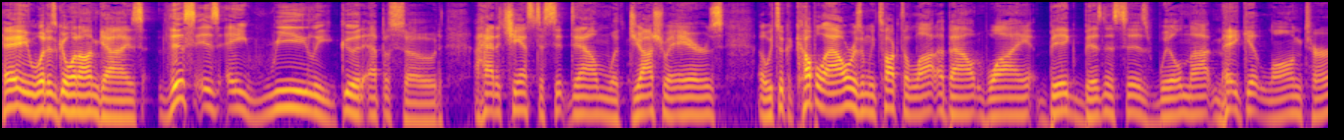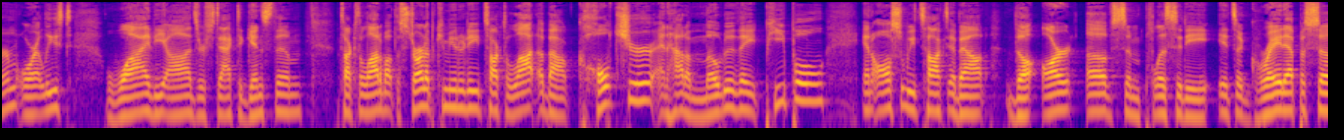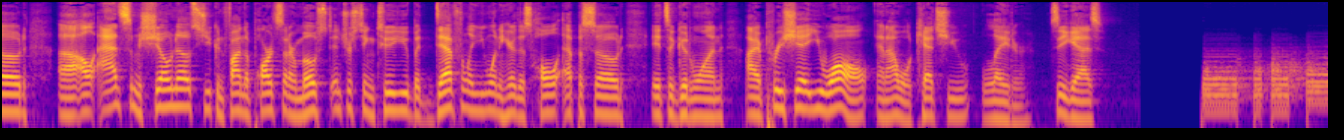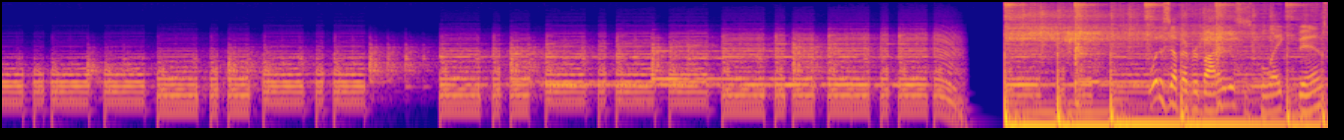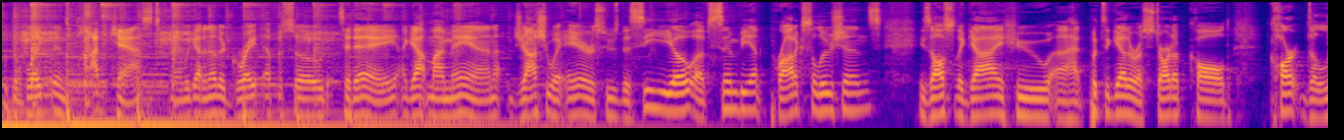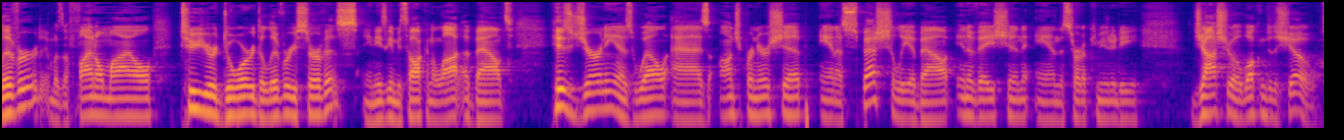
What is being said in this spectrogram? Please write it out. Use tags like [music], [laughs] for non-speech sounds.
Hey, what is going on, guys? This is a really good episode. I had a chance to sit down with Joshua Ayers. Uh, we took a couple hours and we talked a lot about why big businesses will not [laughs] make it long term, or at least why the odds are stacked against them. Talked a lot about the startup community, talked a lot about culture and how to motivate people, and also we talked about the art of simplicity. It's a great episode. Uh, I'll add some show notes. You can find the parts that are most interesting to you, but definitely you want to hear this whole episode. It's a good one. I appreciate you all, and I will catch you later. See you guys. Everybody? This is Blake Benz with the Blake Benz Podcast, and we got another great episode today. I got my man, Joshua Ayers, who's the CEO of Symbiont Product Solutions. He's also the guy who uh, had put together a startup called Cart Delivered. It was a final mile to your door delivery service, and he's going to be talking a lot about his journey as well as entrepreneurship and especially about innovation and the startup community. Joshua, welcome to the show.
